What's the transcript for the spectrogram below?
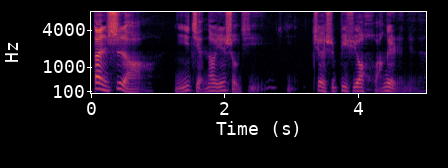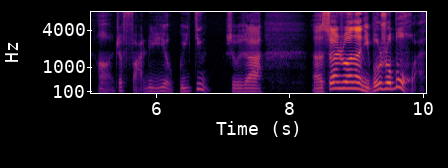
但是啊，你捡到人手机，这是必须要还给人家的啊，这法律也有规定，是不是啊？”呃，虽然说呢，你不是说不还，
